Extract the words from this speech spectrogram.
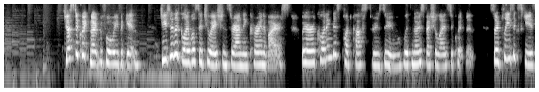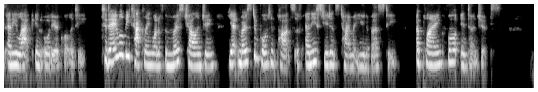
Just a quick note before we begin. Due to the global situation surrounding coronavirus, we are recording this podcast through Zoom with no specialized equipment, so please excuse any lack in audio quality. Today, we'll be tackling one of the most challenging yet most important parts of any student's time at university applying for internships.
